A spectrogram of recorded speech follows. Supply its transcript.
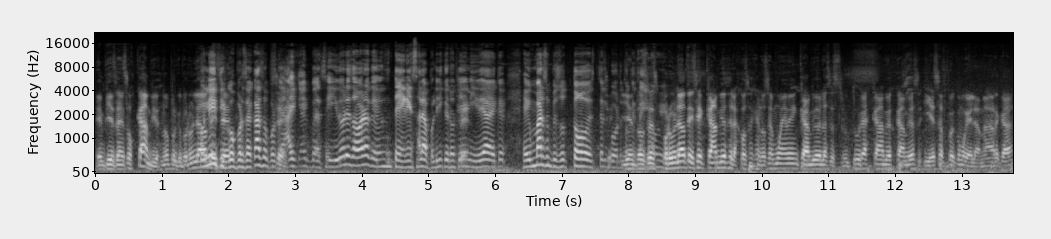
empiezan esos cambios, ¿no? Porque por un lado... te dice- Político, por si acaso, porque Sí. hay, hay seguidores ahora que no interesa la política y no tienen Sí. ni idea de que en marzo empezó todo este Sí, Y entonces, por un lado te dice cambios de las cosas que no se mueven, cambios de las estructuras, cambios, cambios, y esa fue como que la marca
